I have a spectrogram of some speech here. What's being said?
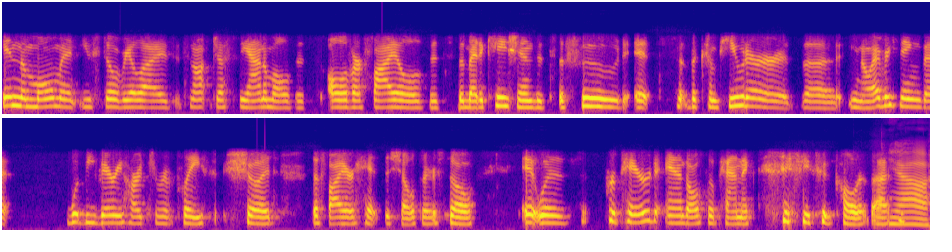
in the moment you still realize it's not just the animals it's all of our files it's the medications it's the food it's the computer the you know everything that would be very hard to replace should the fire hit the shelter. So it was prepared and also panicked, if you could call it that. Yeah.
